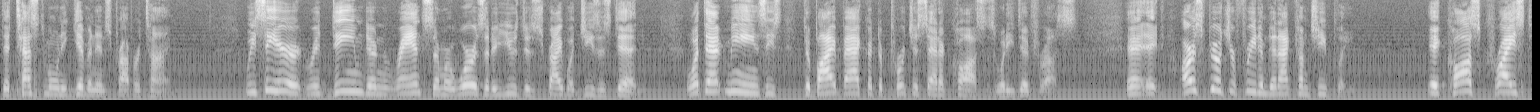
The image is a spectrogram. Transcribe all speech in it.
the testimony given in its proper time. We see here redeemed and ransom are words that are used to describe what Jesus did. What that means is to buy back or to purchase at a cost, is what he did for us. It, it, our spiritual freedom did not come cheaply. It cost Christ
